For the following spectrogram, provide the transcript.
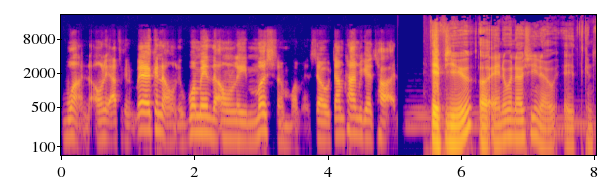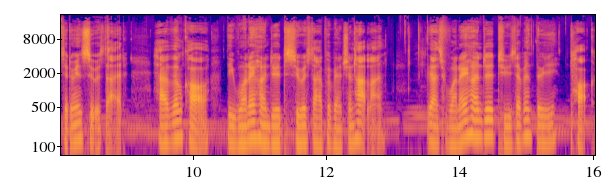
one, the only African American, the only woman, the only Muslim woman. So sometimes it gets hard. If you or anyone else you know is considering suicide, have them call the 1 800 Suicide Prevention Hotline. That's 1 800 273 TALK.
